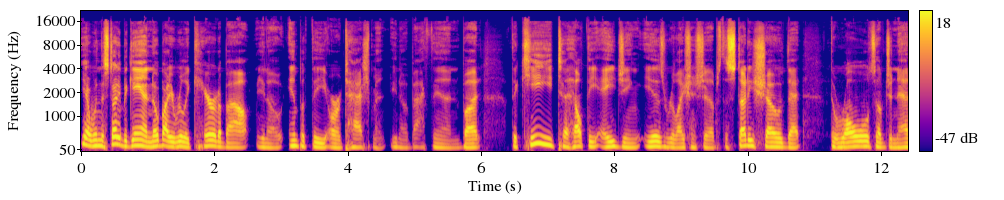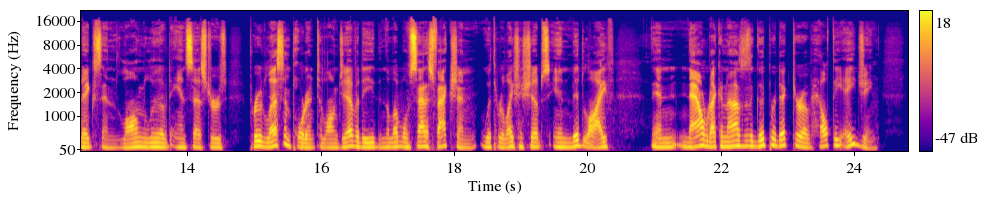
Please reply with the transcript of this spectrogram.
Yeah, when the study began, nobody really cared about, you know, empathy or attachment, you know, back then. But the key to healthy aging is relationships. The study showed that the roles of genetics and long lived ancestors proved less important to longevity than the level of satisfaction with relationships in midlife, and now recognized as a good predictor of healthy aging.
